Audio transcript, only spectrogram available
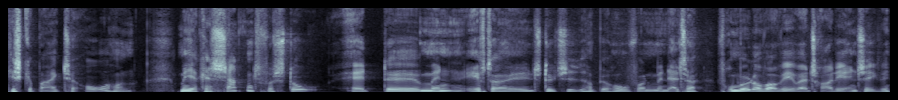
Det skal bare ikke tage overhånd. Men jeg kan sagtens forstå, at øh, man efter et stykke tid har behov for den. Men altså, fru Møller var ved at være træt i ansigtet,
